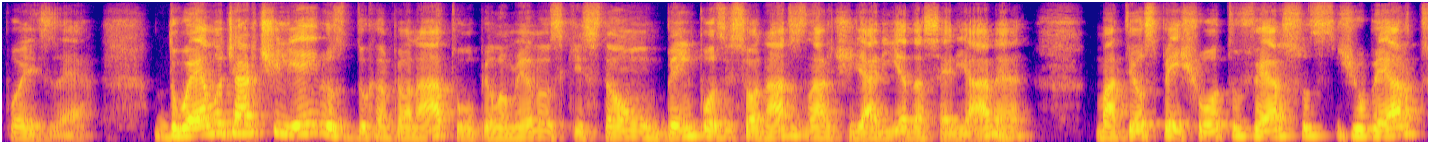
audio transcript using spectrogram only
Pois é. Duelo de artilheiros do campeonato, ou pelo menos que estão bem posicionados na artilharia da Série A, né? Matheus Peixoto versus Gilberto.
